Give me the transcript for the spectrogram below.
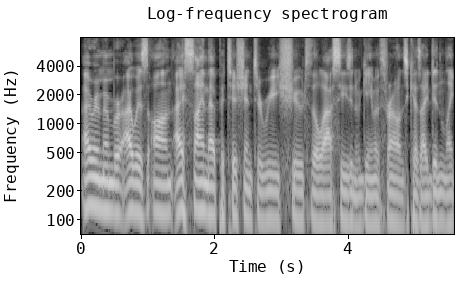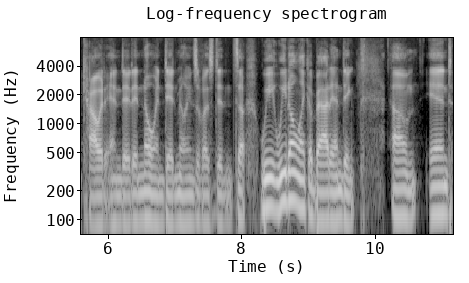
I remember I was on I signed that petition to reshoot the last season of Game of Thrones because I didn't like how it ended and no one did. Millions of us didn't. So we we don't like a bad ending. Um, and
